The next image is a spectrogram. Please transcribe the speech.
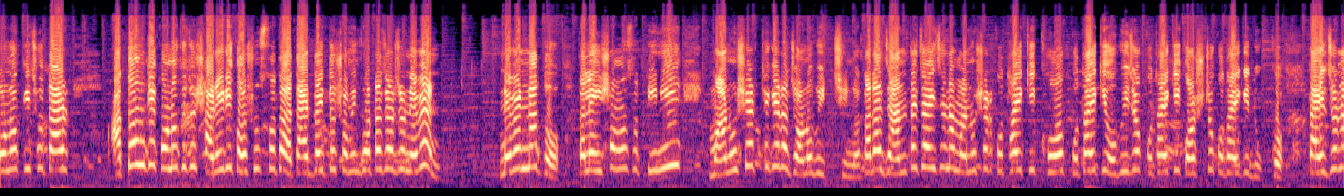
কোনো কিছু তার আতঙ্কে কোনো কিছু শারীরিক অসুস্থতা হয়, তার দায়িত্ব শ্রমিক ভট্টাচার্য নেবেন? নেবেন না তো? তাহলে এই সমস্ত তিনি মানুষের থেকে এরা জনবিচ্ছিন্ন। তারা জানতে চাইছে না মানুষের কোথায় কি ক্ষোভ, কোথায় কি অভিযোগ, কোথায় কি কষ্ট, কোথায় কি দুঃখ। তাই জন্য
